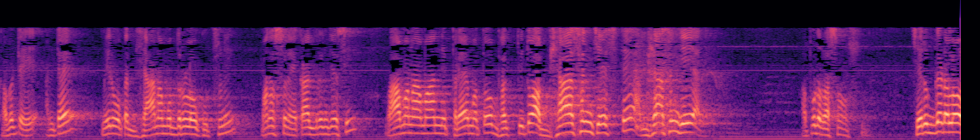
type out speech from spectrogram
కాబట్టి అంటే మీరు ఒక ధ్యాన ముద్రలో కూర్చుని మనస్సును ఏకాగ్రం చేసి రామనామాన్ని ప్రేమతో భక్తితో అభ్యాసం చేస్తే అభ్యాసం చేయాలి. అప్పుడు రసం వస్తుంది. చెరుగ్గడలో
